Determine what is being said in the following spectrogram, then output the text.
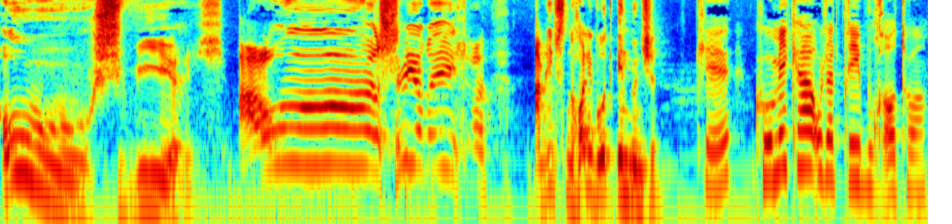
Oh, schwierig. Au, schwierig. Am liebsten Hollywood in München. Okay. Komiker oder Drehbuchautor?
